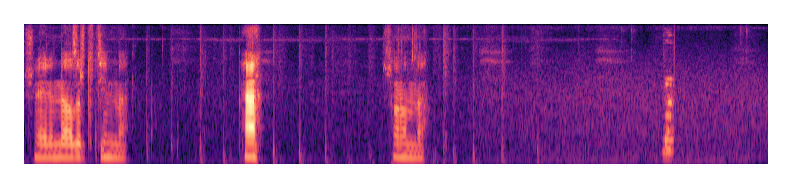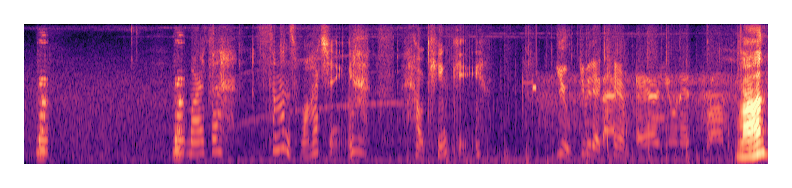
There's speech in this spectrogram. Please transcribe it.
Şunu elimde hazır tutayım mı? Heh. Sonunda. Martha, someone's watching. How kinky. You, give me that camera. Lan.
